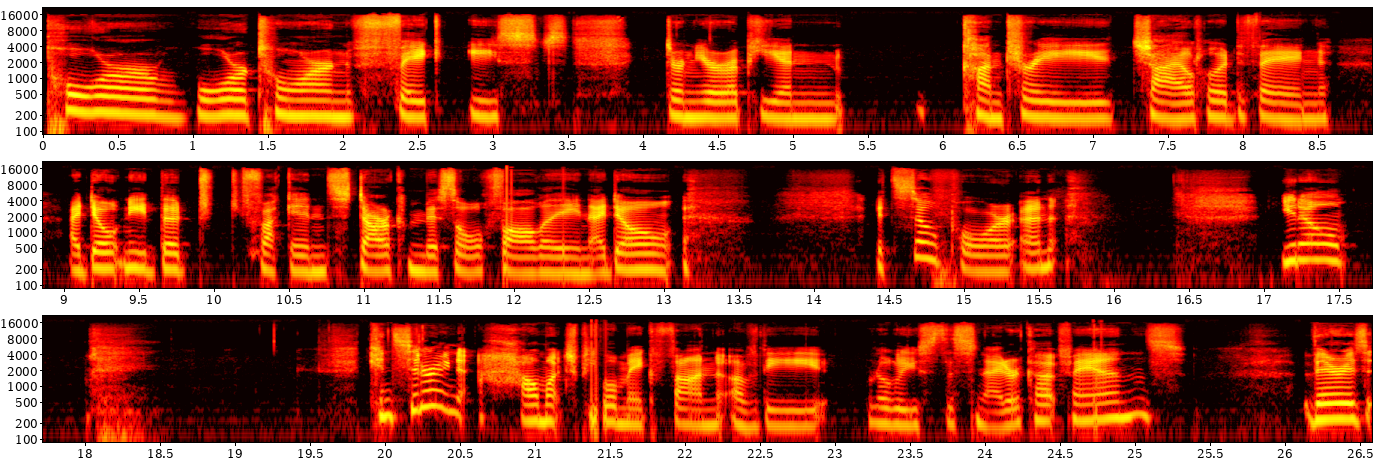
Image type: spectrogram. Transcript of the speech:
poor war torn fake eastern european country childhood thing. I don't need the t- fucking stark missile falling. I don't it's so poor and you know considering how much people make fun of the release the Snyder Cut fans, there is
